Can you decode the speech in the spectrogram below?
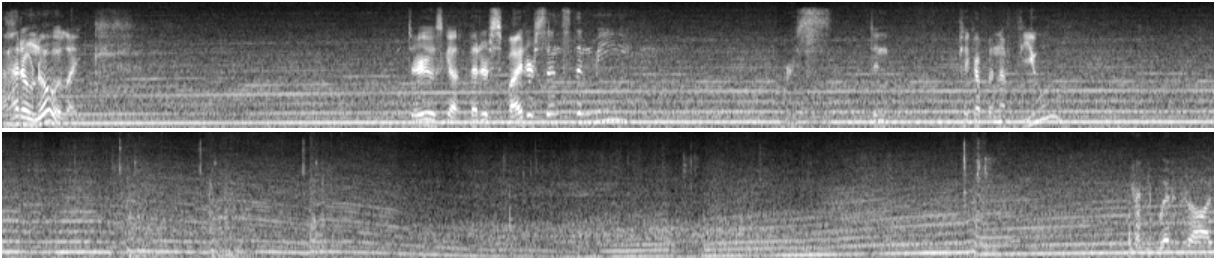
I don't know, like Dario's got better spider sense than me? Or didn't pick up enough fuel? Left side.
